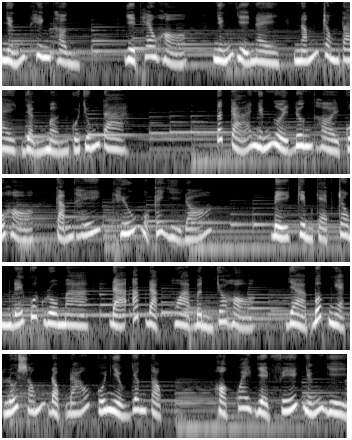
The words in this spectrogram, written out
những thiên thần. Vì theo họ, những vị này nắm trong tay vận mệnh của chúng ta. Tất cả những người đương thời của họ cảm thấy thiếu một cái gì đó. Bị kìm kẹp trong đế quốc Roma đã áp đặt hòa bình cho họ và bóp nghẹt lối sống độc đáo của nhiều dân tộc. Họ quay về phía những gì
